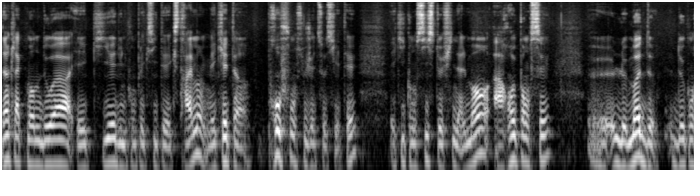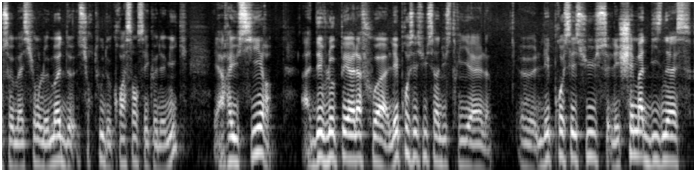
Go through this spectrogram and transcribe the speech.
d'un claquement de doigts et qui est d'une complexité extrême, mais qui est un profond sujet de société et qui consiste finalement à repenser euh, le mode de consommation, le mode surtout de croissance économique, et à réussir à développer à la fois les processus industriels, euh, les processus, les schémas de business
